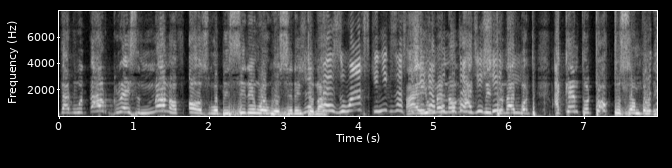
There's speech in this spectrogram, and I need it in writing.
That without grace, none of us will be sitting where we're sitting Że tonight. bez łaski nikt z nas nie you may siedziałby not tutaj, like gdzie me tonight, but I came to talk to somebody.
